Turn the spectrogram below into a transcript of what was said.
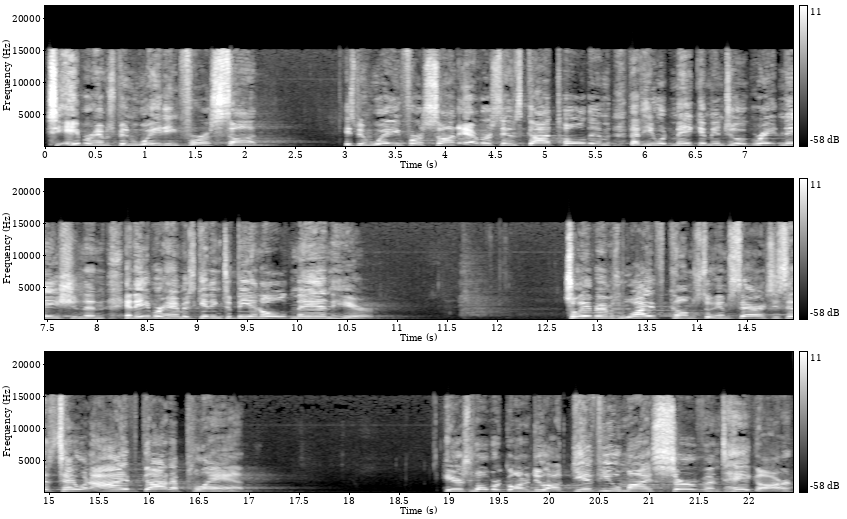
See, Abraham's been waiting for a son. He's been waiting for a son ever since God told him that he would make him into a great nation. And, and Abraham is getting to be an old man here. So Abraham's wife comes to him, Sarah, and she says, Tell you what, I've got a plan. Here's what we're going to do I'll give you my servant Hagar.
